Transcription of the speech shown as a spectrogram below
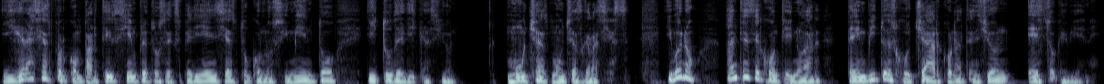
y gracias por compartir siempre tus experiencias, tu conocimiento y tu dedicación. Muchas, muchas gracias. Y bueno, antes de continuar, te invito a escuchar con atención esto que viene.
